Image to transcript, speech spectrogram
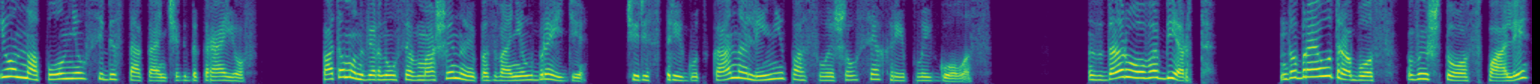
и он наполнил себе стаканчик до краев. Потом он вернулся в машину и позвонил Брейди. Через три гудка на линии послышался хриплый голос. «Здорово, Берт!» «Доброе утро, босс! Вы что, спали?»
